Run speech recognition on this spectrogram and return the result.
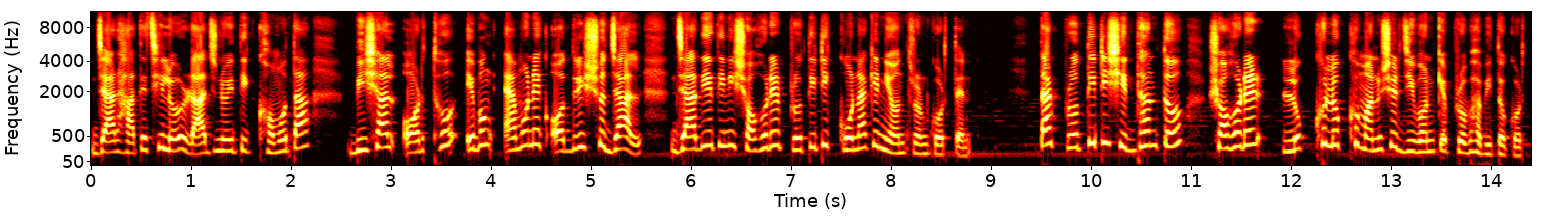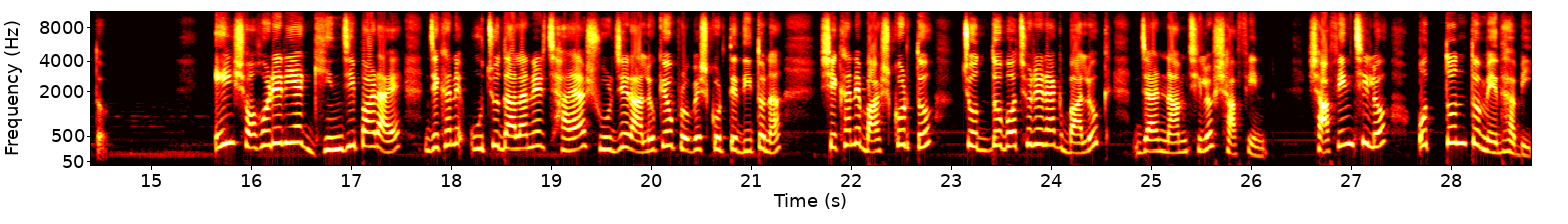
যার হাতে ছিল রাজনৈতিক ক্ষমতা, বিশাল অর্থ এবং এমন এক অদৃশ্য জাল যা দিয়ে তিনি শহরের প্রতিটি কোণাকে নিয়ন্ত্রণ করতেন। তার প্রতিটি সিদ্ধান্ত শহরের লক্ষ লক্ষ মানুষের জীবনকে প্রভাবিত করত। এই শহরেরই এক ঘিঞ্জি পাড়ায় যেখানে উঁচু দালানের ছায়া সূর্যের আলোকেও প্রবেশ করতে দিত না, সেখানে বাস করত চোদ্দ বছরের এক বালক যার নাম ছিল সাফিন সাফিন ছিল অত্যন্ত মেধাবী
